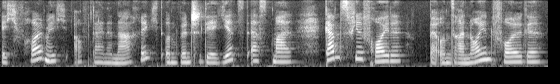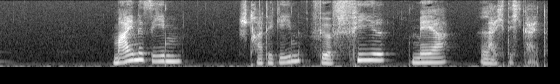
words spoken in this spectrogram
Ich freue mich auf deine Nachricht und wünsche dir jetzt erstmal ganz viel Freude bei unserer neuen Folge meine sieben Strategien für viel mehr Leichtigkeit.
